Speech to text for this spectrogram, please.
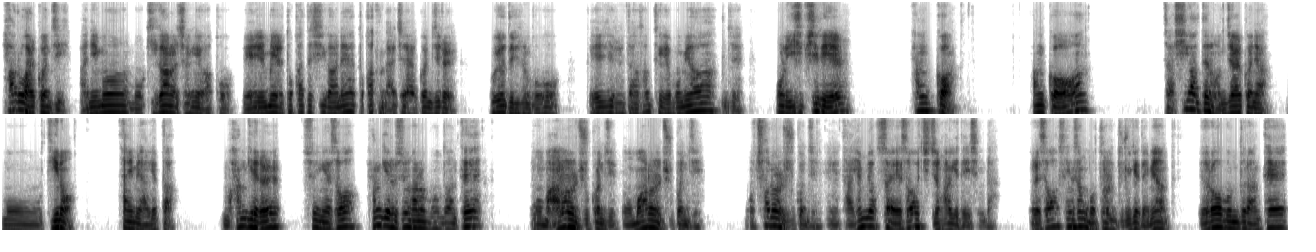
하루 할 건지 아니면 뭐 기간을 정해갖고 매일매일 똑같은 시간에 똑같은 날짜에 할 건지를 보여드리는 거고 페이지를 일단 선택해 보면 이제 오늘 27일 한 건, 한 건. 자, 시간대는 언제 할 거냐? 뭐, 디너 타임에 하겠다. 뭐 한 개를 수행해서, 한 개를 수행하는 분들한테 뭐 만 원을 줄 건지, 5만 원을 줄 건지, 뭐 천 원을 줄 건지, 예, 다 협력사에서 지정하게 되어 있습니다. 그래서 생성 버튼을 누르게 되면 여러분들한테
